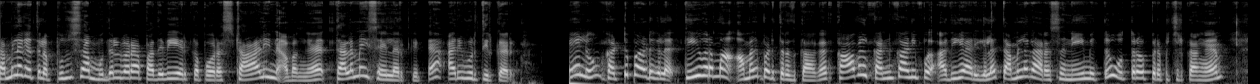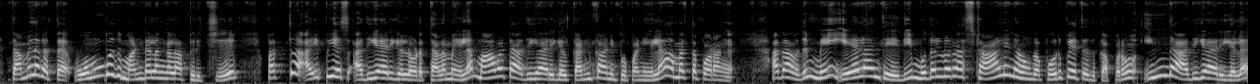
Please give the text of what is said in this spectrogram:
தமிழகத்தில் புதுசாக முதல்வராக பதவியேற்க போகிற ஸ்டாலின் அவங்க தலைமை செயலர்கிட்ட அறிவுறுத்தியிருக்காரு. மேலும் கட்டுப்பாடுகளை தீவிரமாக அமல்படுத்துறதுக்காக காவல் கண்காணிப்பு அதிகாரிகளை தமிழக அரசு நியமித்து உத்தரவு பிறப்பிச்சிருக்காங்க. தமிழகத்தை ஒன்பது மண்டலங்களாக பிரித்து பத்து ஐபிஎஸ் அதிகாரிகளோட தலைமையில் மாவட்ட அதிகாரிகள் கண்காணிப்பு பணியில் அமர்த்த போகிறாங்க அதாவது மே ஏழாம் தேதி முதல்வராக ஸ்டாலின் அவங்க பொறுப்பேற்றதுக்கப்புறம் இந்த அதிகாரிகளை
